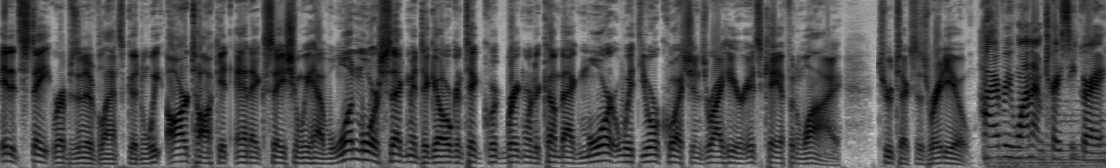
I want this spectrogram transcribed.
it is State Representative Lance Gooden. We are talking annexation. We have one more segment to go. We're going to take a quick break. We're going to come back more with your questions right here. It's KFNY, True Texas Radio. Hi, everyone. I'm Tracy Gray.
